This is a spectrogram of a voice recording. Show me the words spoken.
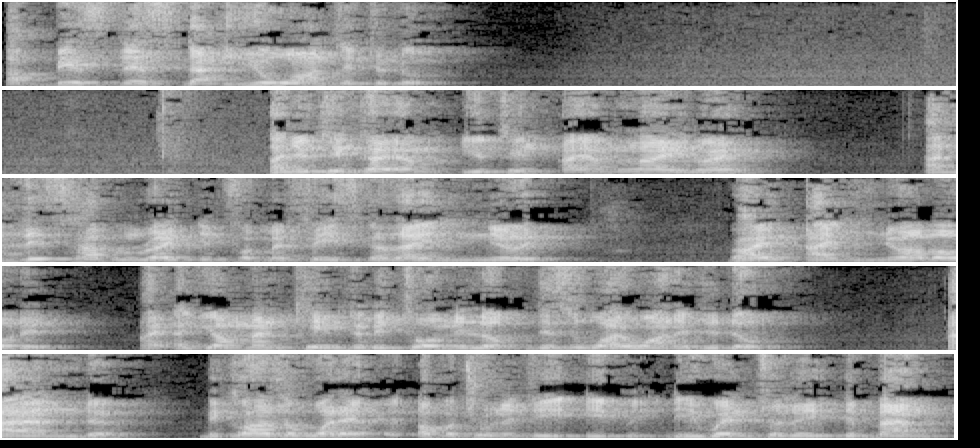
a business that you wanted to do. And you think I am you think I am lying, right? And this happened right in front of my face because I knew it. Right? I knew about it. I, a young man came to me, told me, look, this is what I wanted to do. And because of what opportunity, he, he, went to the, the bank,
